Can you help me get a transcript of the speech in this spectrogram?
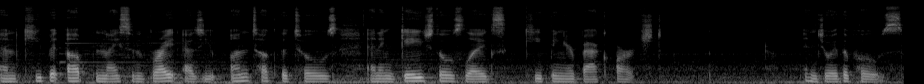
and keep it up nice and bright as you untuck the toes and engage those legs, keeping your back arched. Enjoy the pose.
